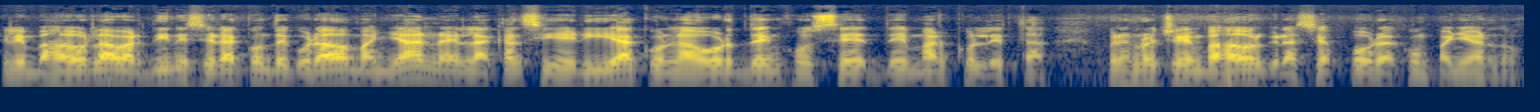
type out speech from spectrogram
El embajador Labardini será condecorado mañana en la Cancillería con la Orden José de Marcoleta. Buenas noches, embajador. Gracias por acompañarnos.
